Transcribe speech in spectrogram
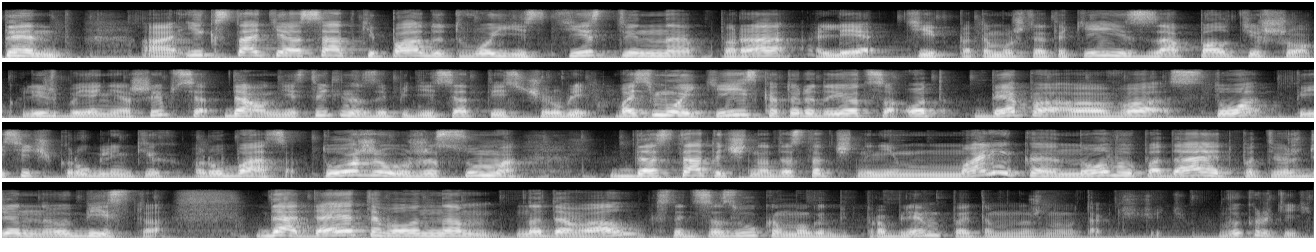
Тент. А, и, кстати, осадки падают, его, естественно, пролетит, потому что это кейс за полтишок. Лишь бы я не ошибся. Да, он действительно за 50 тысяч рублей. Восьмой кейс, который дается от депа а, в 100 тысяч кругленьких рубасов. Тоже уже сумма достаточно, достаточно не маленькая, но выпадает подтвержденное убийство. Да, до этого он нам надавал. Кстати, со звуком могут быть проблемы, поэтому нужно вот так чуть-чуть выкрутить.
